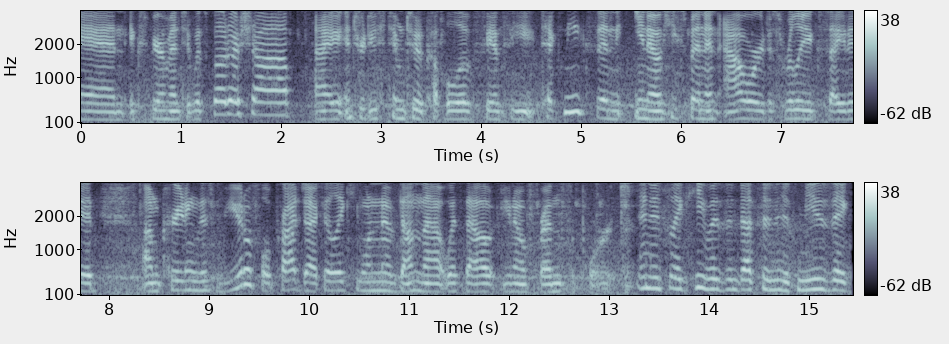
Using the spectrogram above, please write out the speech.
and experimented with Photoshop. I introduced him to a couple of fancy techniques, and you know, he spent an hour just really excited um, creating this beautiful project. I feel like he wouldn't have done that without, you know, friend support. And it's like he was invested in his music,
